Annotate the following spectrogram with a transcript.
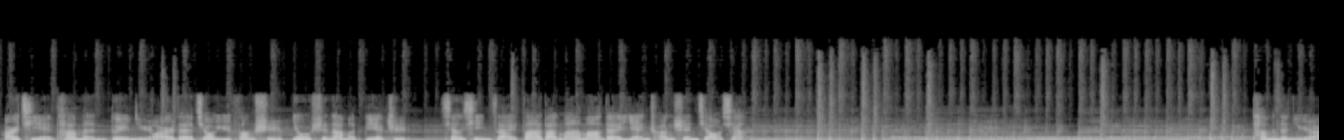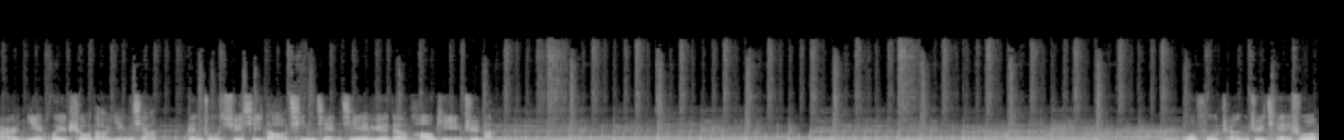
而且他们对女儿的教育方式又是那么别致。相信在爸爸妈妈的言传身教下，他们的女儿也会受到影响，跟住学习到勤俭节约的好品质吧。郭富城之前说，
